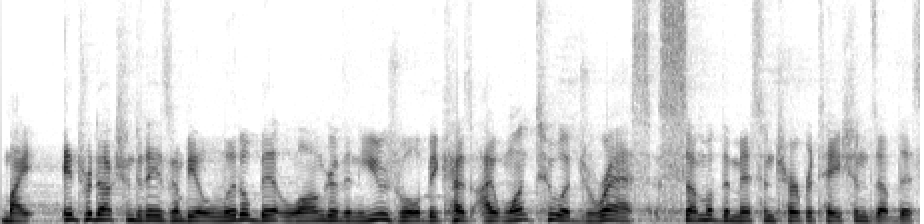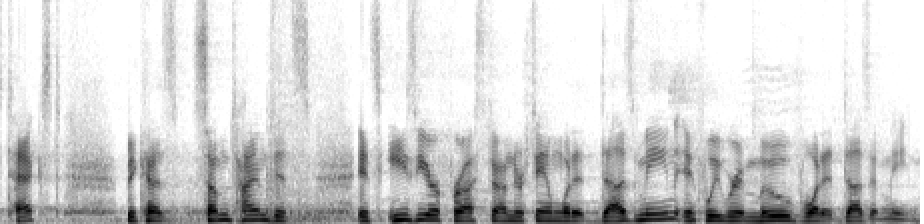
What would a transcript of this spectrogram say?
my introduction today is going to be a little bit longer than usual because I want to address some of the misinterpretations of this text because sometimes it's it's easier for us to understand what it does mean if we remove what it doesn't mean.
